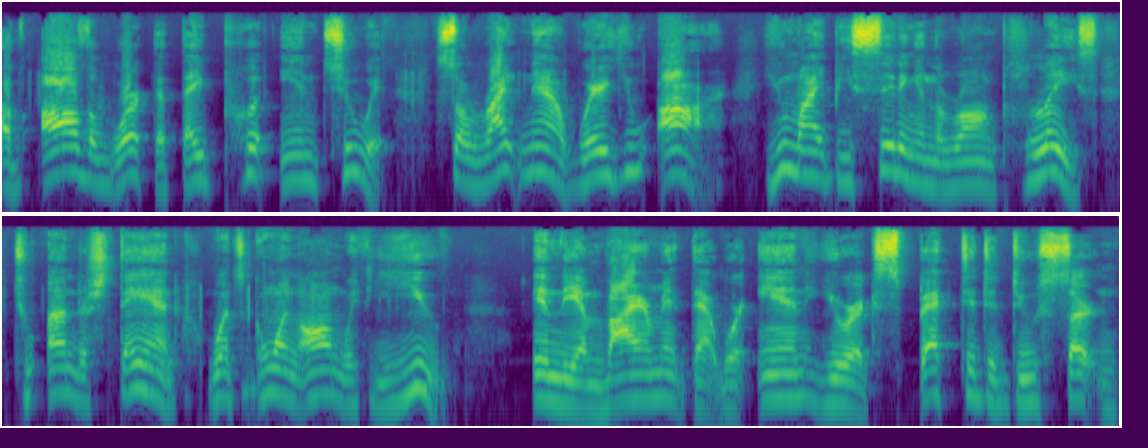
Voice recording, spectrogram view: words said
of all the work that they put into it. So, right now, where you are, you might be sitting in the wrong place to understand what's going on with you. In the environment that we're in, you're expected to do certain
